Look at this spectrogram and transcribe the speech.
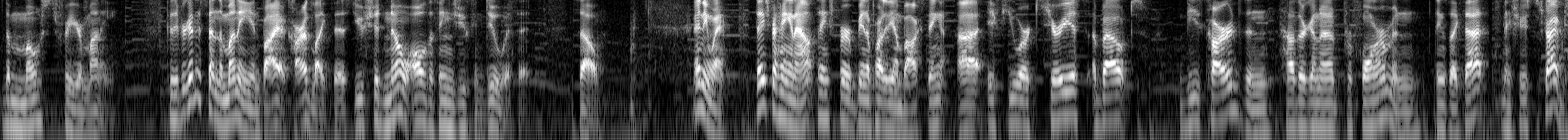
the most for your money. Because if you're gonna spend the money and buy a card like this, you should know all the things you can do with it. So, anyway, thanks for hanging out. Thanks for being a part of the unboxing. Uh, if you are curious about these cards and how they're gonna perform and things like that, make sure you're subscribed.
